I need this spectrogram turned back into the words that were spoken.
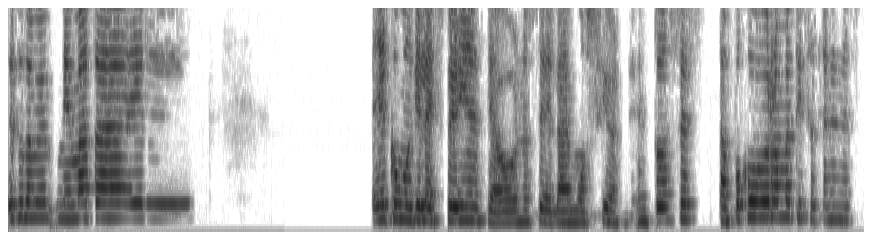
eso también me mata el es como que la experiencia o no sé, la emoción. Entonces, tampoco hubo romantización en eso.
